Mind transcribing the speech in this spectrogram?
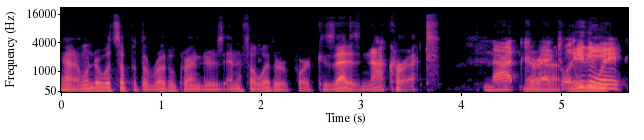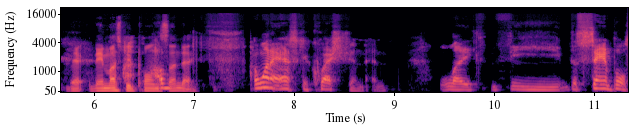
yeah, I wonder what's up with the RotoGrinders NFL weather report because that is not correct. Not correct. Uh, well, either way, they- must be pulling I'll- Sunday. I want to ask a question then. Like the the sample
